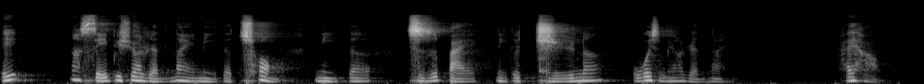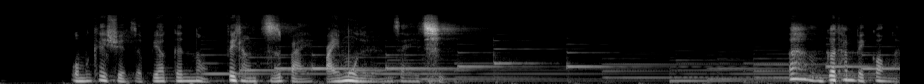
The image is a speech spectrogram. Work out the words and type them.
诶。那谁必须要忍耐你的冲、你的直白、你的直呢？我为什么要忍耐？还好，我们可以选择不要跟那种非常直白、白目的人在一起。啊，唔过他们别讲了，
